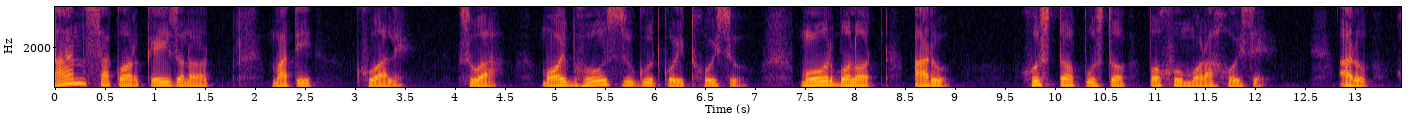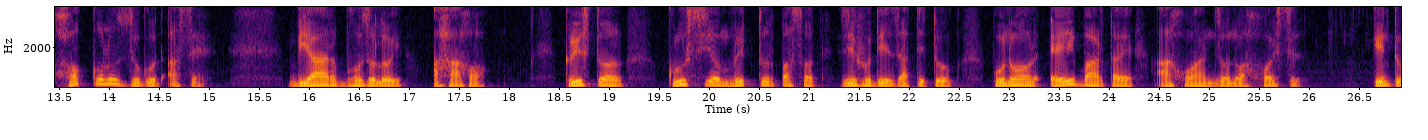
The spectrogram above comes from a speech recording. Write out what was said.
আন চাকৰ কেইজনত মাতি খোৱালে। চোৱা মই ভোজ যুগুত কৰি থৈছোঁ। মোৰ বলত আৰু সুস্থ পুষ্ট পশু মৰা হৈছে আৰু সকলো যুগুত আছে। বিয়াৰ ভোজলৈ আহা হওক। খ্ৰীষ্টৰ ক্ৰুচীয় মৃত্যুৰ পাছত যিহুদী জাতিটোক পুনৰ এই বাৰ্তাৰে আহ্বান জনোৱা হৈছিল। কিন্তু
